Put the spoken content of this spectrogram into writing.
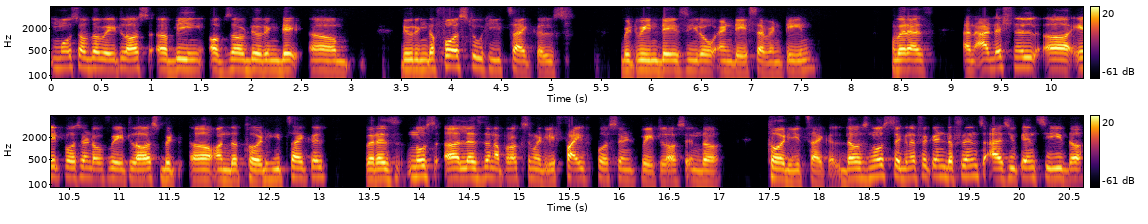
most of the weight loss uh, being observed during day um, during the first two heat cycles between day zero and day 17, whereas an additional 8% uh, of weight loss bit, uh, on the third heat cycle, whereas no uh, less than approximately 5% weight loss in the third heat cycle. There was no significant difference. As you can see, the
